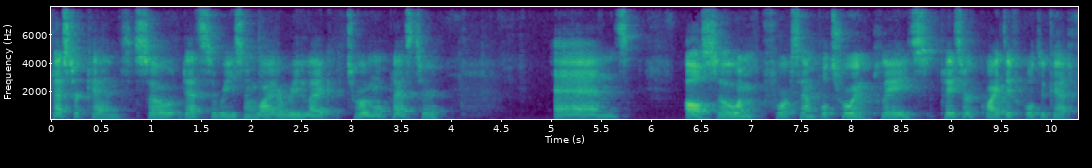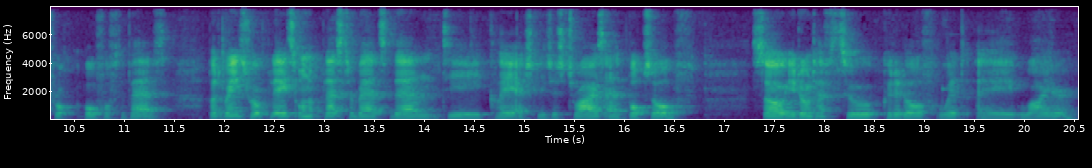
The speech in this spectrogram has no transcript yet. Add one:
plaster can't. So that's the reason why I really like throwing on plaster. And also, when, for example, throwing plates, plates are quite difficult to get for, off of the bed. But when you throw plates on a plaster bed, then the clay actually just dries and it pops off. So you don't have to cut it off with a wire.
